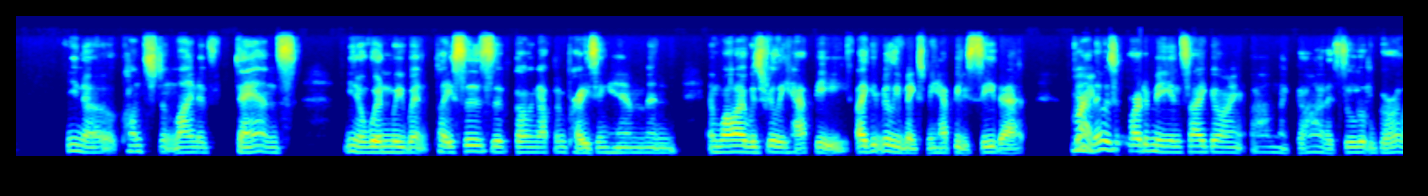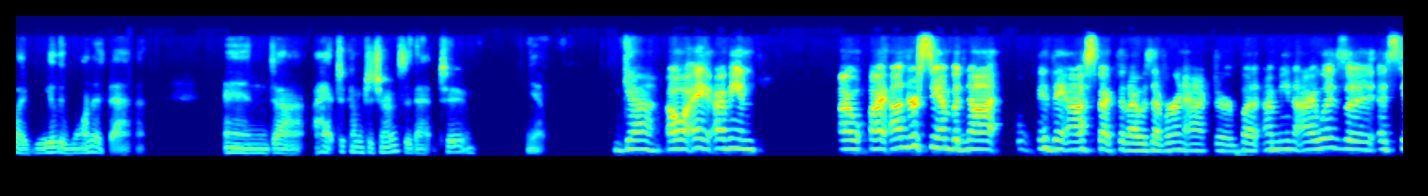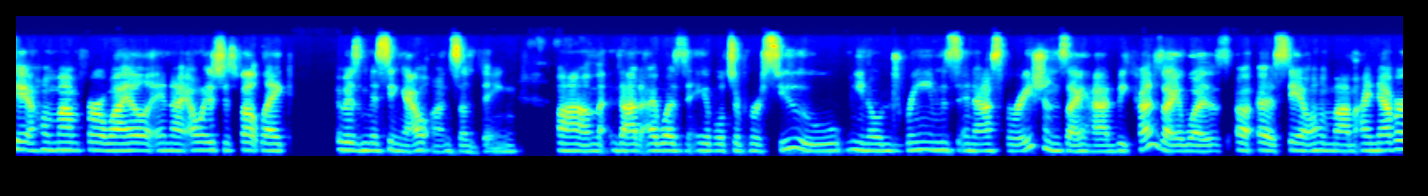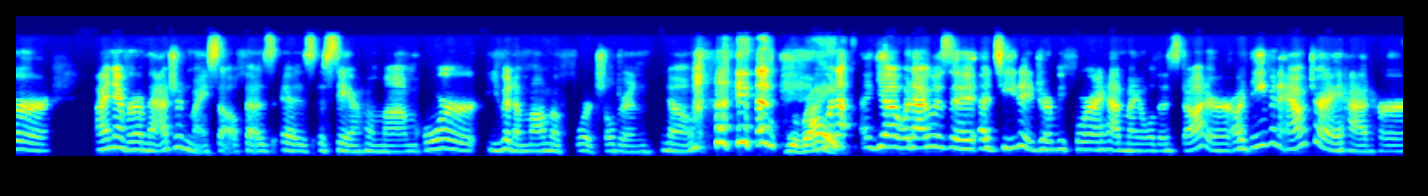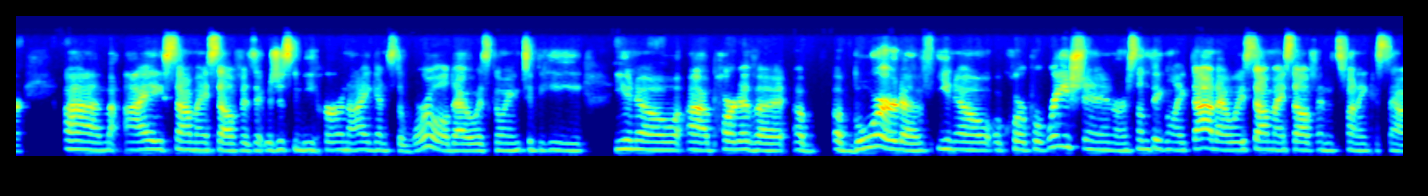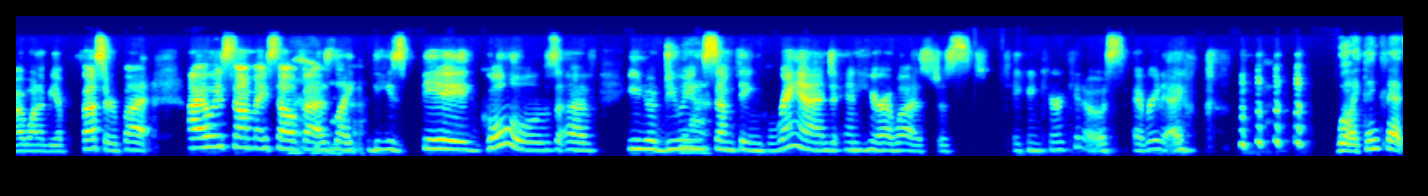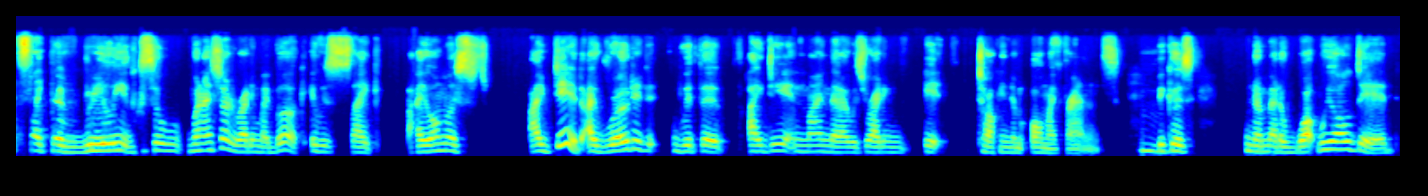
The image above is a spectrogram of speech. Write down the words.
you know, constant line of fans. You know, when we went places of going up and praising him and and while I was really happy, like it really makes me happy to see that. Right. Yeah, there was a part of me inside going, "Oh my God, it's a little girl. I really wanted that," and uh, I had to come to terms with that too. Yeah. Yeah. Oh, I. I mean, I I understand, but not in the aspect that I was ever an actor. But I mean, I was a, a stay at home mom for a while, and I always just felt like it was missing out on something um, that I wasn't able to pursue, you know, dreams and aspirations I had because I was a, a stay-at-home mom. I never, I never imagined myself as as a stay-at-home mom or even a mom of four children. No, you're right. When I, yeah, when I was a, a teenager, before I had my oldest daughter, or even after I had her, um, I saw myself as it was just going to be her and I against the world. I was going to be you know, uh, part of a, a, a, board of, you know, a corporation or something like that. I always saw myself, and it's funny because now I want to be a professor, but I always saw myself as like these big goals of, you know, doing yeah. something grand. And here I was just taking care of kiddos every day. well, I think that's like the really, so when I started writing my book, it was like, I almost I did. I wrote it with the idea in mind that I was writing it talking to all my friends mm. because no matter what we all did,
